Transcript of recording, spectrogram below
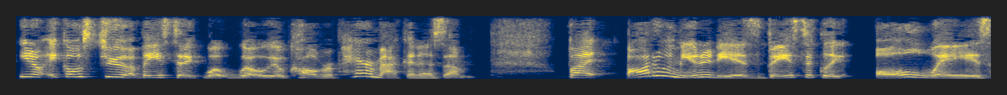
you know, it goes through a basic, what, what we would call repair mechanism. But autoimmunity is basically always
